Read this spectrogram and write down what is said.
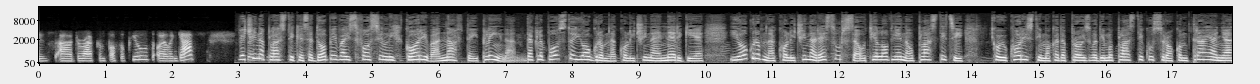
is uh, derived from fossil fuels, oil and gas. Većina plastike se dobiva iz fosilnih goriva, nafte i plina. Dakle, postoji ogromna količina energije i ogromna količina resursa utjelovljena u plastici koju koristimo kada proizvodimo plastiku s rokom trajanja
